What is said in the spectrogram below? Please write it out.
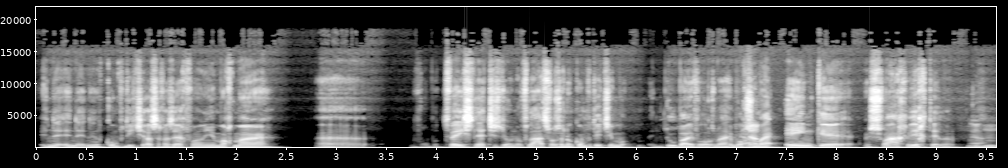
in, de- in, in een competitie als ze gaan zeggen van je mag maar eh, bijvoorbeeld twee snatches doen. Of laatst was er een competitie in Dubai volgens mij, mochten Ja. ze maar één keer een zwaar gewicht tillen. Ja. Mhm.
